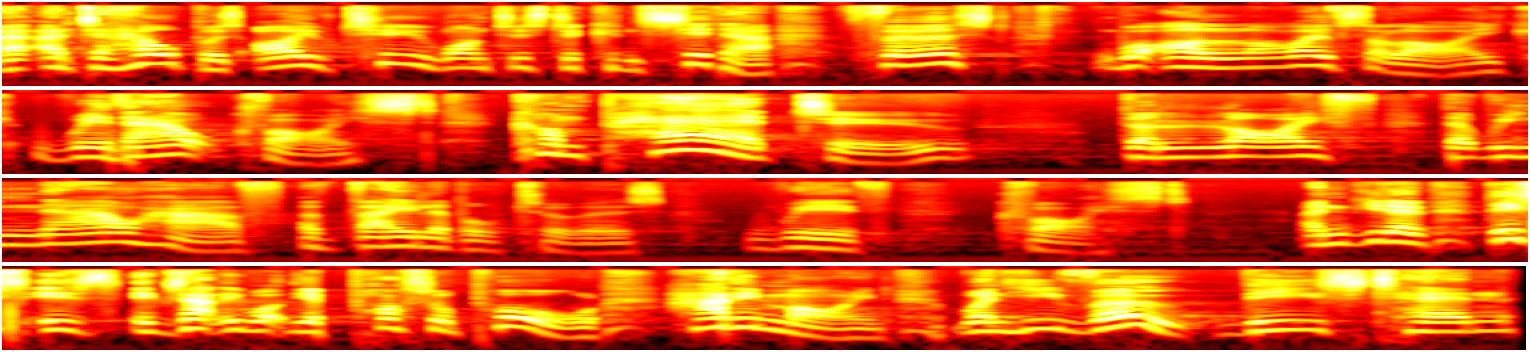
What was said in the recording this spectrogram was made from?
Uh, and to help us, I too want us to consider first what our lives are like without Christ compared to the life that we now have available to us with Christ. And you know, this is exactly what the Apostle Paul had in mind when he wrote these 10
